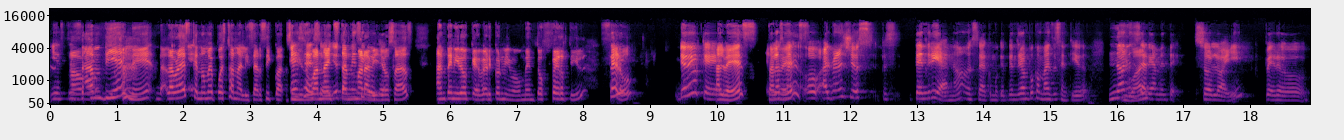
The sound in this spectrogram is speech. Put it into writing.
y down. También, ¿eh? La verdad es que no me he puesto a analizar si, si Es mis eso, one night yo stands también sigo maravillosas han tenido que ver con mi momento fértil, pero Yo digo que... tal vez, tal vez. O al menos yo pues, tendría, ¿no? O sea, como que tendría un poco más de sentido. No Igual. necesariamente solo ahí, pero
